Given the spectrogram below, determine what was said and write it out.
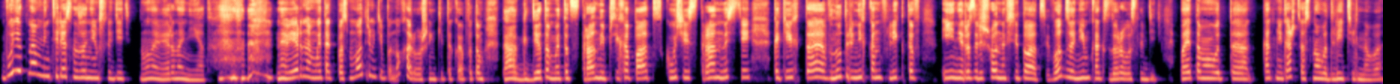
Будет нам интересно за ним следить? Ну, наверное, нет. наверное, мы так посмотрим, типа, ну, хорошенький такой, а потом, так, где там этот странный психопат с кучей странностей, каких-то внутренних конфликтов и неразрешенных ситуаций. Вот за ним как здорово следить. Поэтому вот, э, как мне кажется, основа длительного,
